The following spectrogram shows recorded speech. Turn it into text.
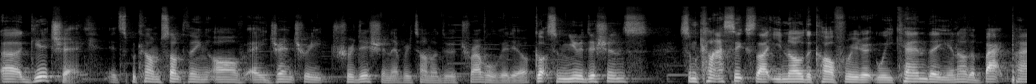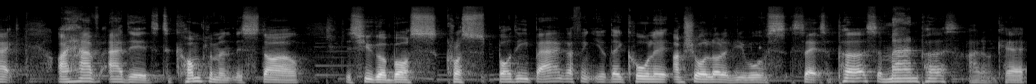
Uh, gear check. It's become something of a gentry tradition every time I do a travel video. Got some new additions, some classics like you know the Carl Friedrik Weekender, you know the backpack, I have added, to complement this style, this Hugo Boss crossbody bag, I think they call it. I'm sure a lot of you will say it's a purse, a man purse. I don't care.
